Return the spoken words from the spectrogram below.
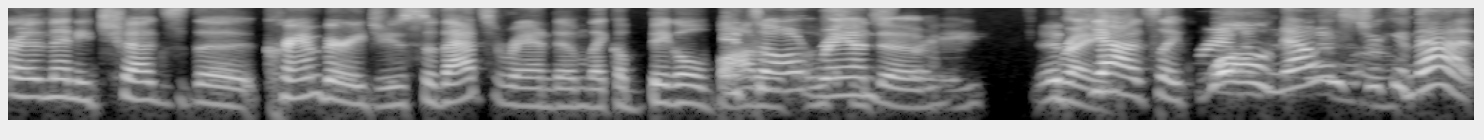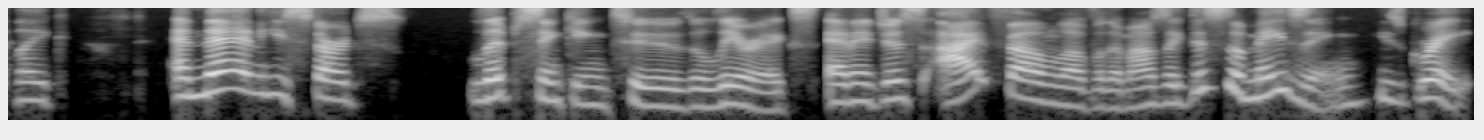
or- and then he chugs the cranberry juice. So that's random, like a big old bottle. It's all random. It's- right. yeah it's like Random whoa now he's drinking that like and then he starts lip syncing to the lyrics and it just i fell in love with him i was like this is amazing he's great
